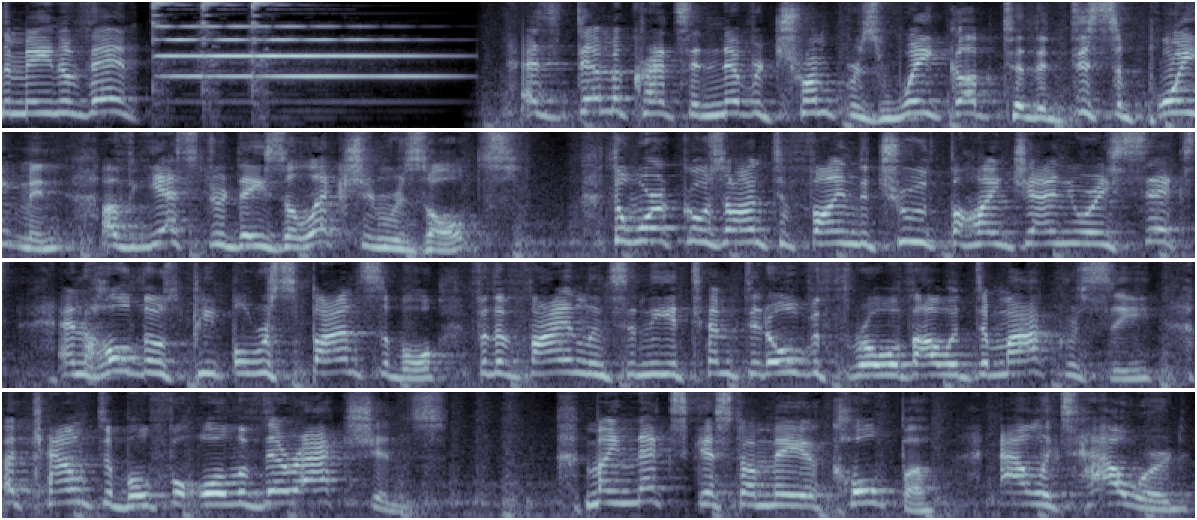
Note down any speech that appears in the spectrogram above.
The main event. As Democrats and never Trumpers wake up to the disappointment of yesterday's election results, the work goes on to find the truth behind January 6th and hold those people responsible for the violence and the attempted overthrow of our democracy accountable for all of their actions. My next guest on Mea Culpa Alex Howard,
